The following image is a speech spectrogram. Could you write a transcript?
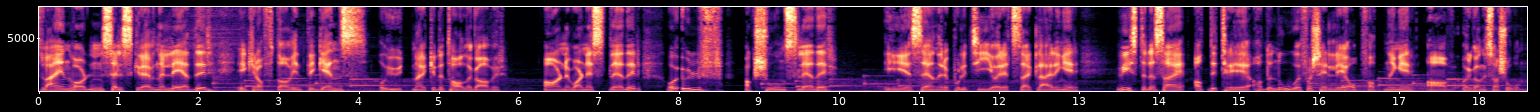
Svein var den selvskrevne leder i kraft av intelligens og utmerkede talegaver. Arne var nestleder og Ulf aksjonsleder. I senere politi- og rettserklæringer viste det seg at de tre hadde noe forskjellige oppfatninger av organisasjonen.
